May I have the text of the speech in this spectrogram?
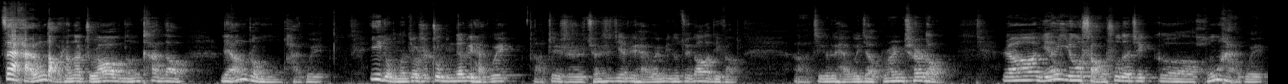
在海龙岛上呢，主要能看到两种海龟，一种呢就是著名的绿海龟啊，这是全世界绿海龟密度最高的地方啊，这个绿海龟叫 Green Turtle，然后也有少数的这个红海龟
